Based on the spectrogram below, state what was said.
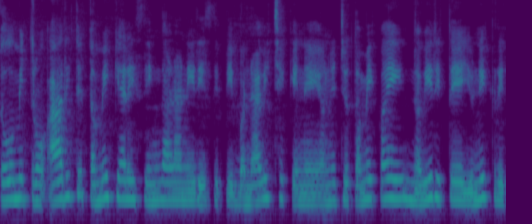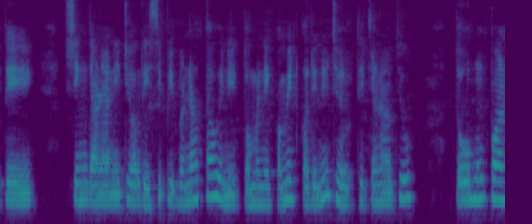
તો મિત્રો, આ રીતે તમે ક્યારેય શિંગદાણાની રેસીપી બનાવી છે કે નહીં? અને જો તમે કંઈ નવી રીતે, યુનિક રીતે શિંગદાણાની જો રેસીપી બનાવતા હોય ને, તો મને કમેન્ટ કરીને જરૂરથી જણાવજો. તો હું પણ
